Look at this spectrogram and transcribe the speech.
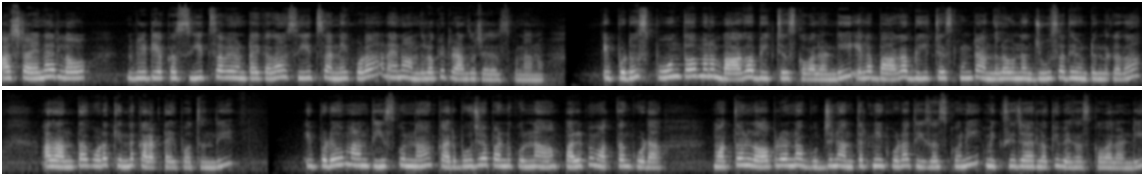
ఆ స్టైనర్లో వీటి యొక్క సీడ్స్ అవి ఉంటాయి కదా సీడ్స్ అన్నీ కూడా నేను అందులోకి ట్రాన్స్ఫర్ చేసేసుకున్నాను. ఇప్పుడు స్పూన్తో మనం బాగా బీట్ చేసుకోవాలండి. ఇలా బాగా బీట్ చేసుకుంటే అందులో ఉన్న జ్యూస్ అది ఉంటుంది కదా అదంతా కూడా కింద కలెక్ట్ అయిపోతుంది. ఇప్పుడు మనం తీసుకున్న కర్బూజా పండుకున్న పల్ప్ మొత్తం కూడా మొత్తం లోపల ఉన్న గుజ్జుని అంతటినీ కూడా తీసేసుకొని మిక్సీ జార్లోకి వేసేసుకోవాలండి.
